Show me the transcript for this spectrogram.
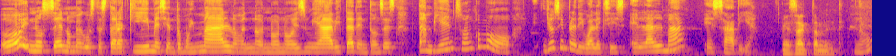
ay, no sé, no me gusta estar aquí, me siento muy mal, no, no, no, no es mi hábitat, entonces también son como yo siempre digo, Alexis, el alma es sabia. Exactamente. ¿No?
